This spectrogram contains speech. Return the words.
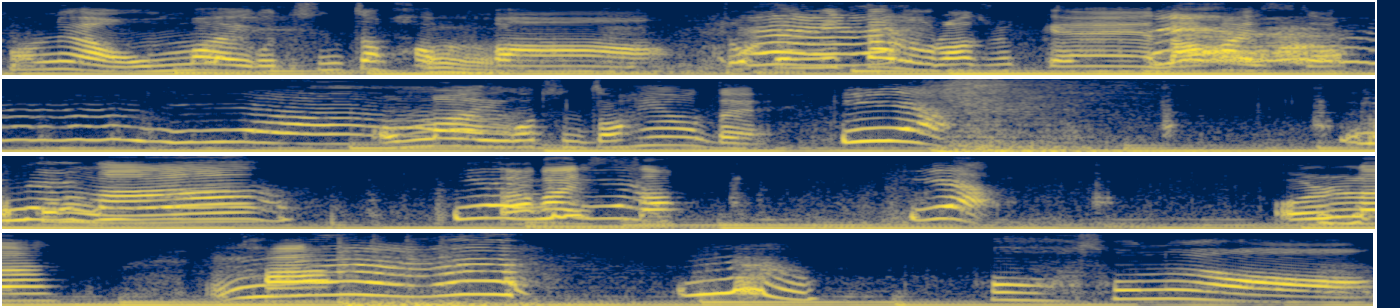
선우야, 엄마 이거 진짜 바빠. 조금 이따 놀아줄게. 나가 있어. 엄마 이거 진짜 해야 돼. 조금만. 나가 있어. 야. 얼른. 가. 아, 선우야.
